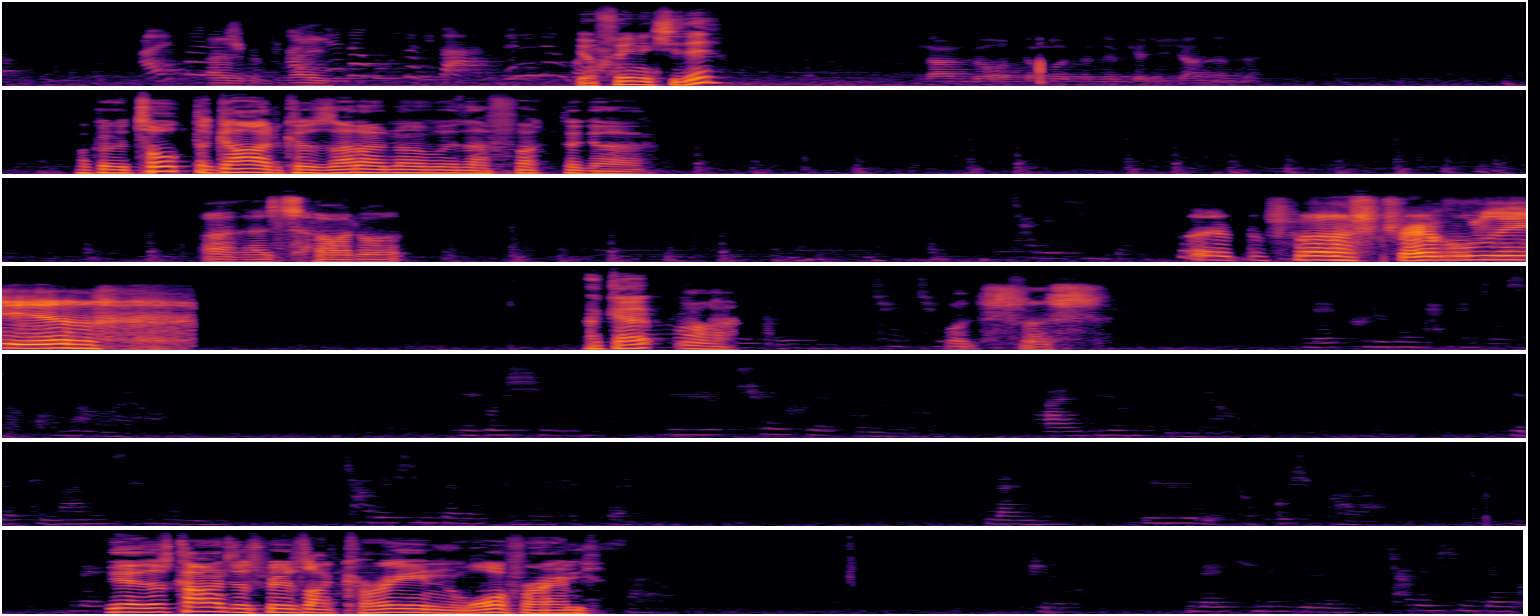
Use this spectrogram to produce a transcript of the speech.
Yo, Phoenix, you there? I'm gonna talk to God because I don't know where the fuck to go. Oh, that's how I do it. The first travel the air. Okay. Oh. What's this? Yeah, this kind of just feels like Korean Warframe.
